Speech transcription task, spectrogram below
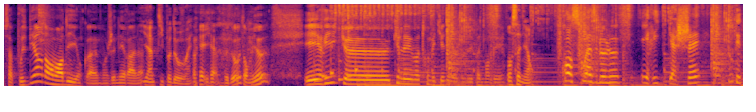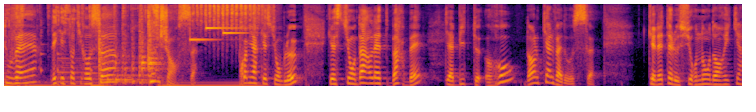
ça pousse bien en Normandie quand même en général. Hein. Il y a un petit peu d'eau, oui. il y a un peu d'eau, tant mieux. Et Eric, quel est votre métier Je ne vous ai pas demandé? Enseignant. Françoise Leleu, Eric Gachet, tout est ouvert. Les questions tirées au sort. Bonne chance. Première question bleue. Question d'Arlette Barbet qui habite Raux dans le Calvados. Quel était le surnom d'Henri IV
